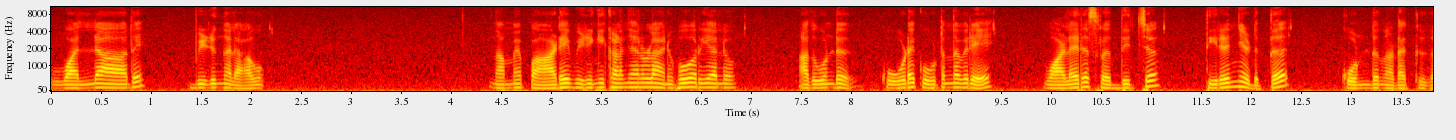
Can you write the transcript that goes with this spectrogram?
വല്ലാതെ വിഴുങ്ങലാകും. നമ്മെ പാടെ വിഴുങ്ങിക്കളഞ്ഞാലുള്ള അനുഭവം അറിയാലോ? അതുകൊണ്ട് കൂടെ കൂട്ടുന്നവരെ വളരെ ശ്രദ്ധിച്ച് തിരഞ്ഞെടുത്ത് കൊണ്ടു നടക്കുക.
